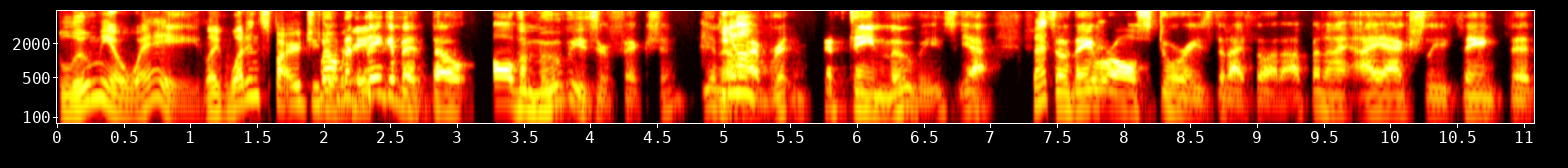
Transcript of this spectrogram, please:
blew me away. Like, what inspired you Well, to but write? think of it though. All the movies are fiction. You know, Yeah. I've written 15 movies. Yeah. That's- so they were all stories that I thought up. And I, I actually think that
